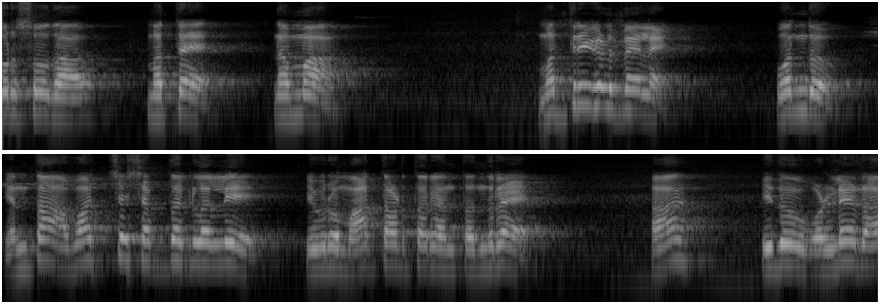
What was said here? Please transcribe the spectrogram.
ಒರೆಸೋದ ಮತ್ತು ನಮ್ಮ ಮಂತ್ರಿಗಳ ಮೇಲೆ ಒಂದು ಎಂಥ ಅವಾಚ್ಯ ಶಬ್ದಗಳಲ್ಲಿ ಇವರು ಮಾತಾಡ್ತಾರೆ ಅಂತಂದರೆ ಹಾಂ ಇದು ಒಳ್ಳೇದಾ?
